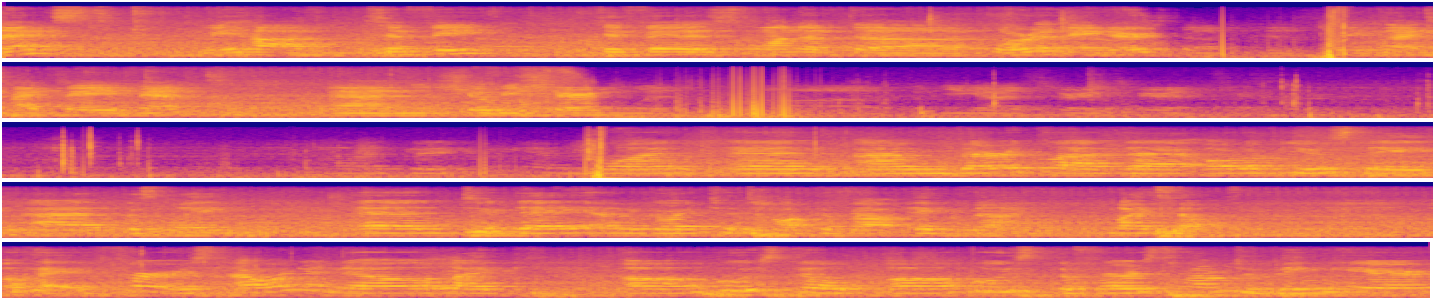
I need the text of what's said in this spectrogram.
next, we have Tiffy. Tiffy is one of the coordinators of this Ignite Taipei event, and she'll be sharing with, uh, with you guys her experience. Uh, Good evening, everyone, and I'm very glad that all of you stayed at this late. And today I'm going to talk about Ignite myself. Okay, first I want to know like uh, who's the uh, who's the first time to being here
